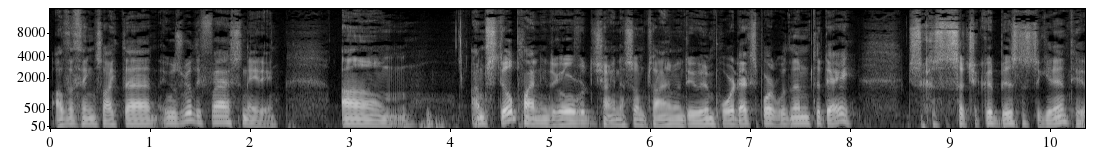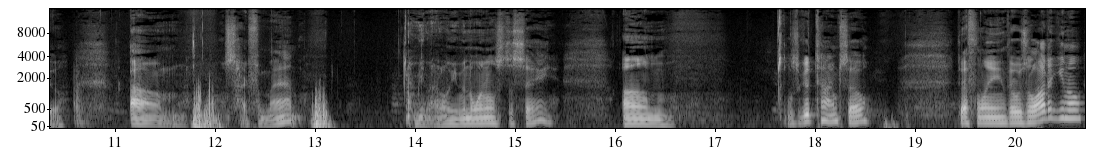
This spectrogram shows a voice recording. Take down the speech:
other things like that. It was really fascinating. Um, I'm still planning to go over to China sometime and do import export with them today, just because it's such a good business to get into. Um, aside from that, I mean, I don't even know what else to say. Um, it was a good time, so definitely there was a lot of you know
